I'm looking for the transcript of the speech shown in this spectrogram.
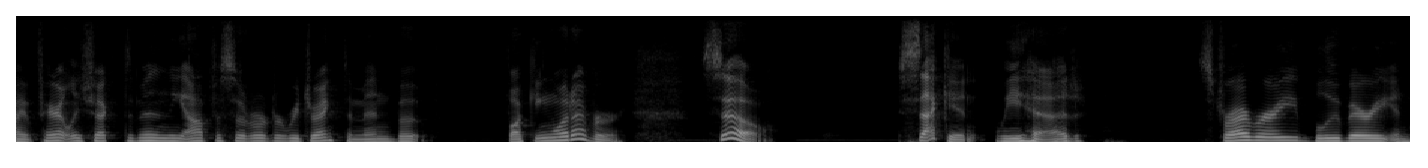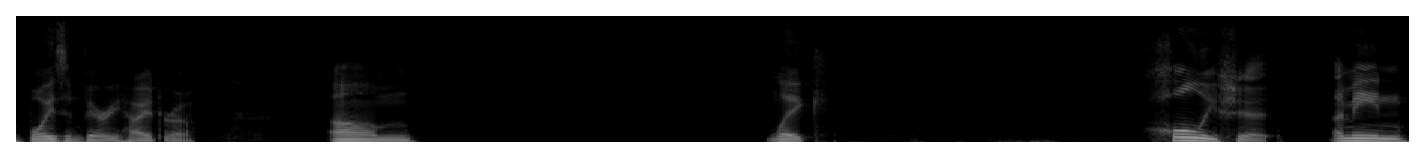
I apparently checked them in the opposite order we drank them in, but fucking whatever. So, second, we had strawberry, blueberry, and boysenberry hydra. Um, like, holy shit. I mean,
